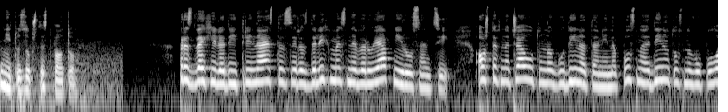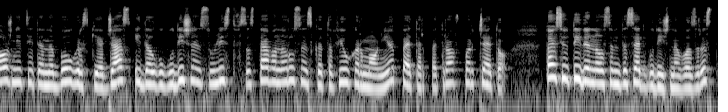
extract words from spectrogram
нито за обществото. През 2013 се разделихме с невероятни русенци. Още в началото на годината ни напусна един от основоположниците на българския джаз и дългогодишен солист в състава на Русенската филхармония Петър Петров Парчето. Той си отиде на 80 годишна възраст,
